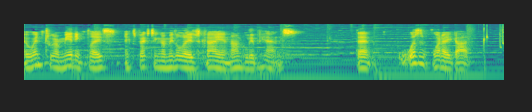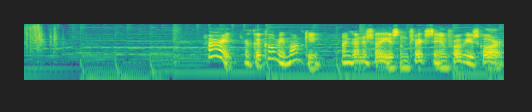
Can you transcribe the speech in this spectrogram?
I went to a meeting place, expecting a middle-aged guy in ugly pants. That wasn't what I got. Hi, you could call me Monkey. I'm gonna show you some tricks to improve your score.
